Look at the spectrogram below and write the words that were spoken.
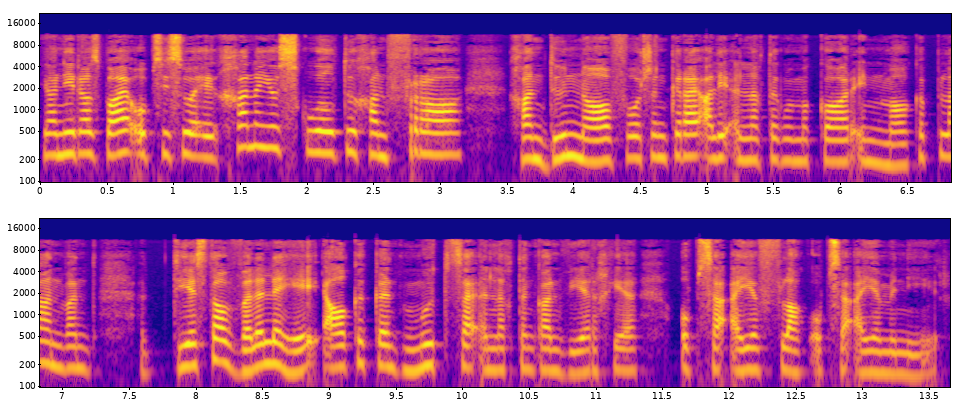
Ja nee, daar's baie opsies so. Ek gaan na jou skool toe, gaan vra, gaan doen navorsing, kry al die inligting bymekaar en maak 'n plan want deesdae wil hulle hê elke kind moet sy inligting kan weergee op sy eie vlak, op sy eie manier.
